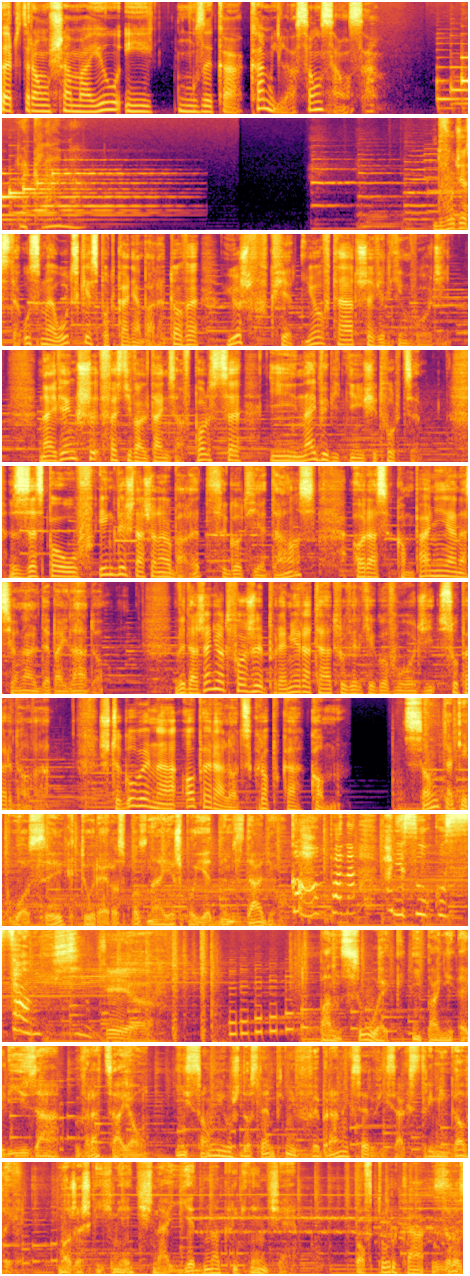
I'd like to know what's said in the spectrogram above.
Bertrand Chamaillou i muzyka Kamila Sonsansa. Reklama. 28. łódzkie spotkania baletowe już w kwietniu w Teatrze Wielkim w Łodzi. Największy festiwal tańca w Polsce i najwybitniejsi twórcy. Z zespołów English National Ballet, Gautier Dance oraz Compagnia Nacional de Bailado. Wydarzenie otworzy premiera Teatru Wielkiego w Łodzi Supernowa. Szczegóły na operaloc.com. Są takie głosy, które rozpoznajesz po jednym zdaniu. Kocham pana, panie Sułku, z całych sił. Dzieja. Pan Sułek i pani Eliza wracają i są już dostępni w wybranych serwisach streamingowych. Możesz ich mieć na jedno kliknięcie. Powtórka z roz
